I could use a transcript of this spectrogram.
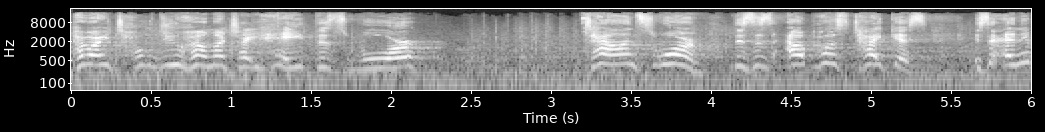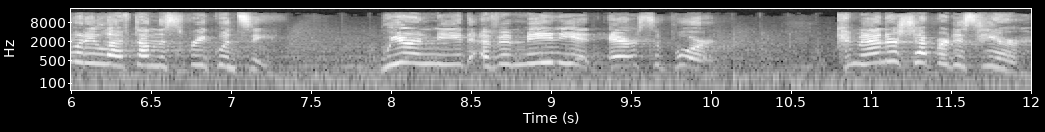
Have I told you how much I hate this war? Talon Swarm, this is Outpost Tychus. Is there anybody left on this frequency? We are in need of immediate air support. Commander Shepard is here.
